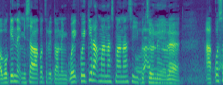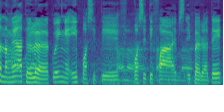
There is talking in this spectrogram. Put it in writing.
apa ki nek misal aku cerita ning kowe kowe ki rak manas-manasi bejone. iya. lah aku senengnya adalah kowe ngei positif tahu vibes. ibaratnya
